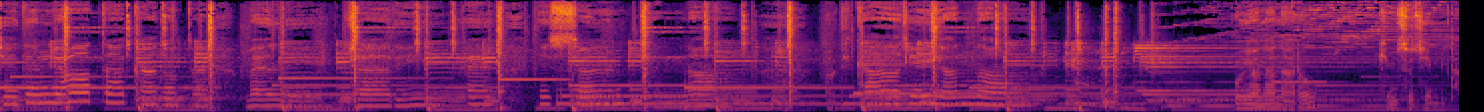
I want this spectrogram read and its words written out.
잠시 들렸다 가도 돼. 매일 이 자리에 있을게 나 어디까지였나. 우연한 하루 김수지입니다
